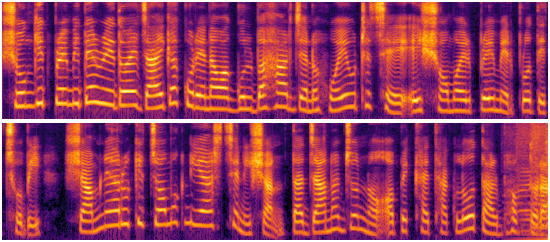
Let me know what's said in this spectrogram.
সংগীত প্রেমীদের হৃদয়ে জায়গা করে নেওয়া গুলবাহার যেন হয়ে উঠেছে এই সময়ের প্রেমের প্রতিচ্ছবি। সামনে আরও কি চমক নিয়ে আসছে নিশান তা জানার জন্য অপেক্ষায় থাকল তার ভক্তরা।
